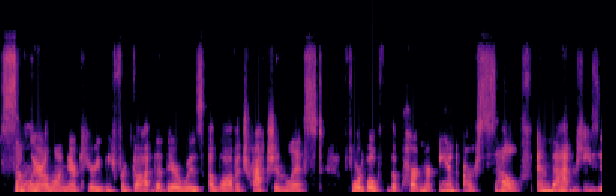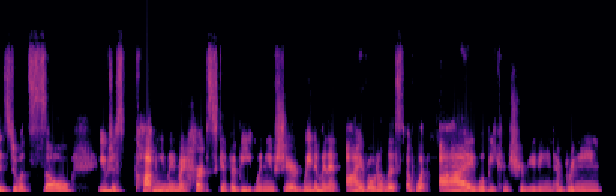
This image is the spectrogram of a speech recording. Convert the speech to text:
Somewhere along there, Kerri, we forgot that there was a law of attraction list for both the partner and ourself. And that piece mm-hmm. is what's so, you just caught me. You made my heart skip a beat when you shared, wait a minute, I wrote a list of what I will be contributing and bringing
